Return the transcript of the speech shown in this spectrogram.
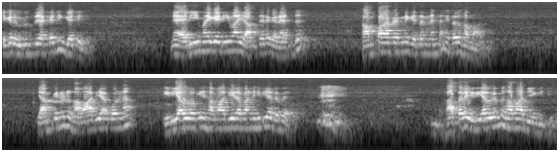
ඒකට විරුද්ධයක් ඇදින් ගැටෙන්නේ. නෑ ඇලීමයි ගැටීමයි යම් තැනක නැද්ද? කම්පා කරන්නේ ගෙතන නැත්නම් හිතට සමාධිය. යම් කෙනෙකුට සමාධියක් ඕන නම් ඉරියව්වකින් සමාධිය ලබන්න හිටියද බෑ. හතර ඉරියව්වෙම සමාධියෙන් හිටින්න.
